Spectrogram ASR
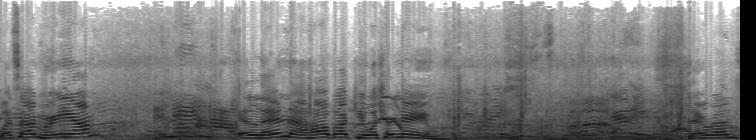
What's up, Miriam? Elena. Elena, how about you? What's your name? Terrence?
